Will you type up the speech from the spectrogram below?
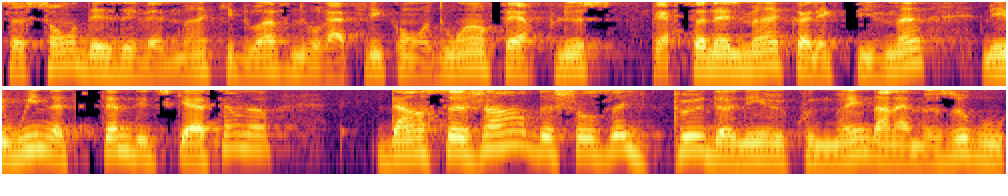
ce sont des événements qui doivent nous rappeler qu'on doit en faire plus, personnellement, collectivement. Mais oui, notre système d'éducation, là, dans ce genre de choses-là, il peut donner un coup de main dans la mesure où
